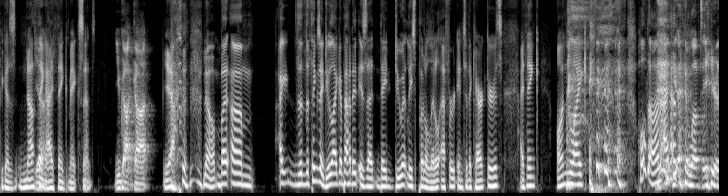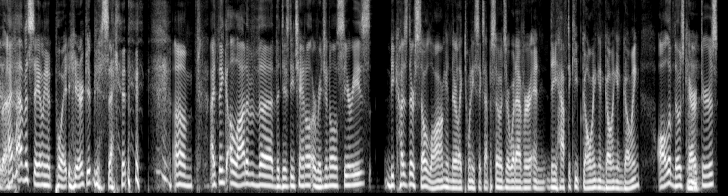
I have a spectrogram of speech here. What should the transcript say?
because nothing Yeah. I think makes sense. You got got. Yeah. no, but um I the, the things I do like about it is that they do at least put a little effort into the characters. I think unlike Hold on, I have Yeah, I love to hear that. I have a salient point here. Give me a second. um, I think a lot of the the Disney Channel original series, because they're so long and they're like 26 episodes or whatever, and they have to keep going and going and going. All of those characters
